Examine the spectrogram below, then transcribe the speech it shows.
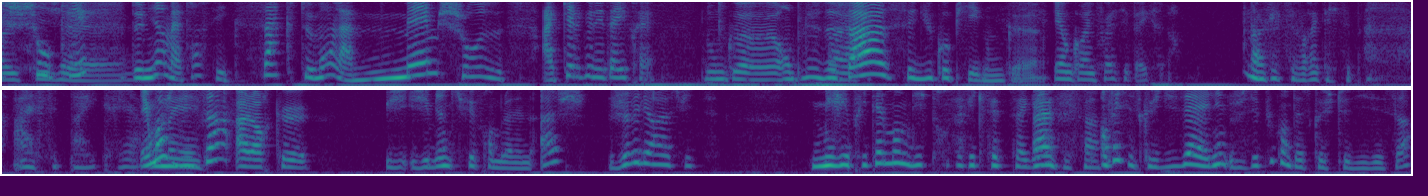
choquée de me dire mais attends c'est exactement la même chose à quelques détails près donc euh, en plus de ça c'est du copier donc euh, Et encore une fois, elle sait pas écrire. Non, ça c'est vrai qu'elle sait pas. Ah, elle sait pas écrire. Et moi, Mais- je dis ça alors que j'ai bien kiffé From Blood and Ash, je vais lire la suite. Mais j'ai pris tellement de distance avec cette saga. Ah, c'est ça. En fait, c'est ce que je disais à Eline, je sais plus quand est-ce que je te disais ça,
